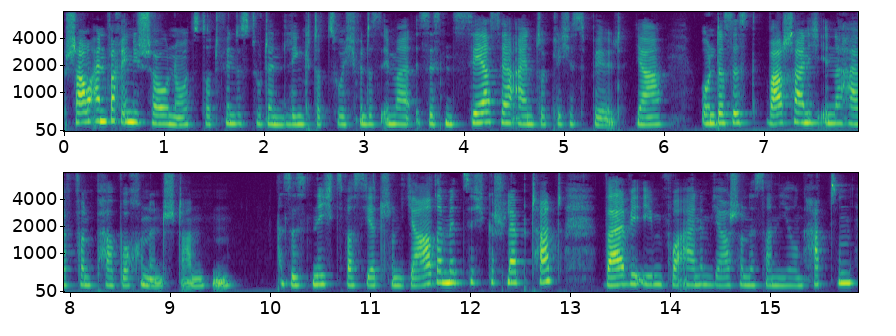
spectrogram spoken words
Schau einfach in die Show Notes, dort findest du den Link dazu. Ich finde es immer, es ist ein sehr, sehr eindrückliches Bild, ja. Und das ist wahrscheinlich innerhalb von paar Wochen entstanden. Es ist nichts, was jetzt schon Jahre mit sich geschleppt hat, weil wir eben vor einem Jahr schon eine Sanierung hatten,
